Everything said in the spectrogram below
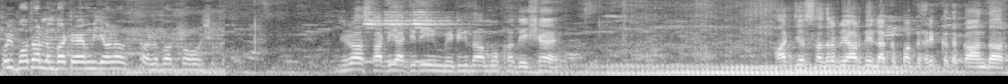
ਕੋਈ ਬਹੁਤਾ ਲੰਬਾ ਟਾਈਮ ਨਹੀਂ ਜਾਣਾ। ਧੰਨਵਾਦ, ਬਹੁਤ ਸ਼ੁਕਰੀਆ। ਜਿਹੜਾ ਸਾਡੀ ਅੱਜ ਦੀ ਮੀਟਿੰਗ ਦਾ ਮੁੱਖ ਉਦੇਸ਼ ਹੈ, ਅੱਜ ਸਦਰ ਬਾਜ਼ਾਰ ਦੇ ਲਗਭਗ ਹਰ ਇੱਕ ਦੁਕਾਨਦਾਰ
